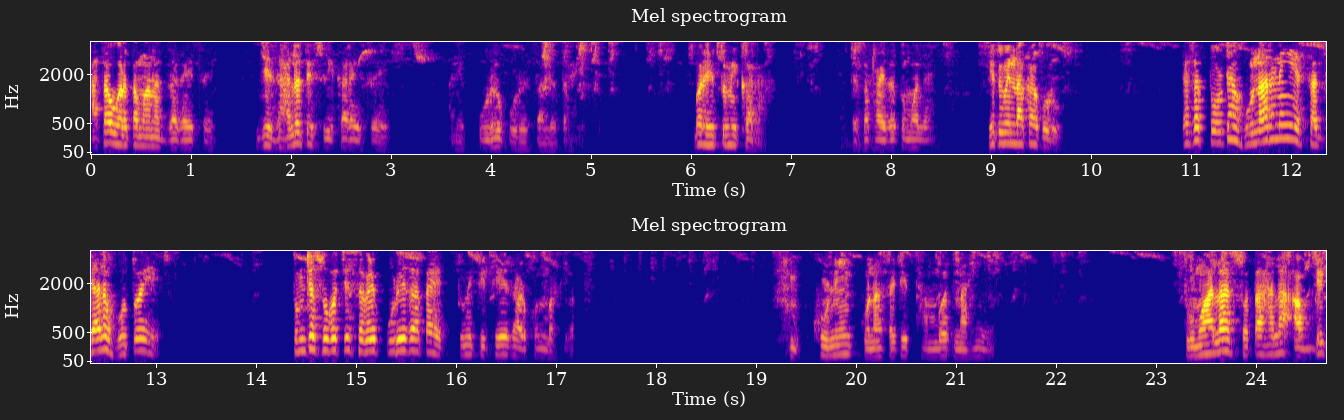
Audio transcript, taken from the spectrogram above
आता वर्तमानात जगायचंय. जे झालं ते स्वीकारायचंय. आणि पुढं पुढं चालत राहायचं बरं हे तुम्ही करा. त्याचा फायदा तुम्हाला आहे. हे तुम्ही नका करू. त्याचा तोटा होणार नाहीये. सध्याला होतोय. तुमच्या सोबतचे सगळे पुढे जात आहेत. तुम्ही तिथेच अडकून बसलात. कोणी कुणासाठी थांबत नाही. तुम्हाला स्वतःला अपडेट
